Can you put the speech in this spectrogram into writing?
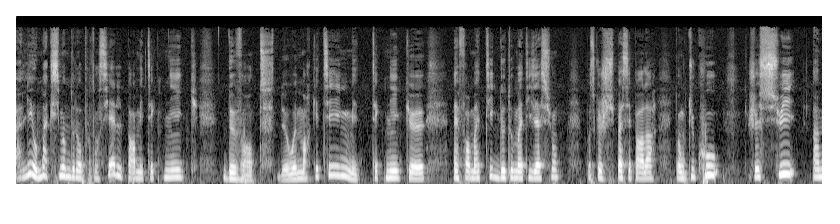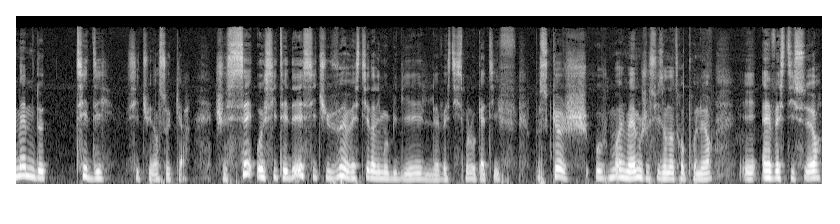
aller au maximum de leur potentiel par mes techniques de vente, de web marketing, mes techniques euh, informatiques d'automatisation, parce que je suis passé par là. Donc du coup, je suis à même de t'aider si tu es dans ce cas. Je sais aussi t'aider si tu veux investir dans l'immobilier, l'investissement locatif. Parce que moi-même, je suis un entrepreneur et investisseur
